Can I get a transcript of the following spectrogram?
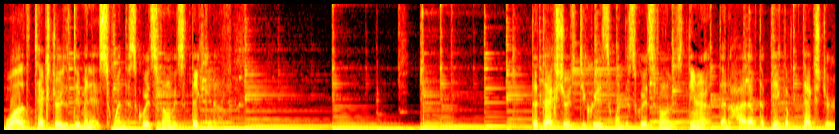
While the texture is diminished when the squeeze film is thick enough. The textures decrease when the squeeze film is thinner than the height of the peak of the texture.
